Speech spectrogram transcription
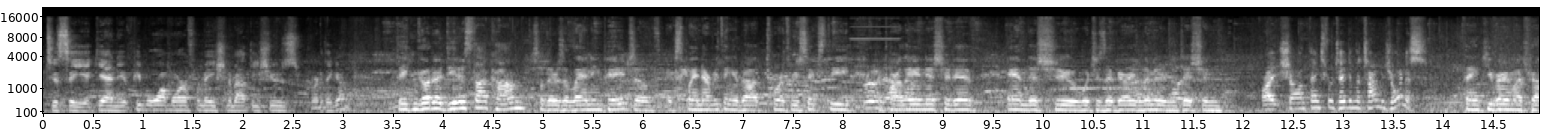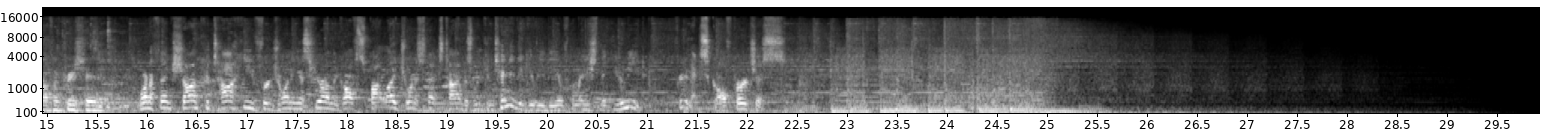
to see. Again, if people want more information about these shoes, where do they go? They can go to adidas.com. So there's a landing page that'll explain everything about Tour 360, the Parley Initiative, and this shoe, which is a very limited edition. All right, Shawn, thanks for taking the time to join us. Thank you very much, Ralph. I appreciate it. I want to thank Shawn Koutahi for joining us here on the Golf Spotlight. Join us next time as we continue to give you the information that you need for your next golf purchase.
